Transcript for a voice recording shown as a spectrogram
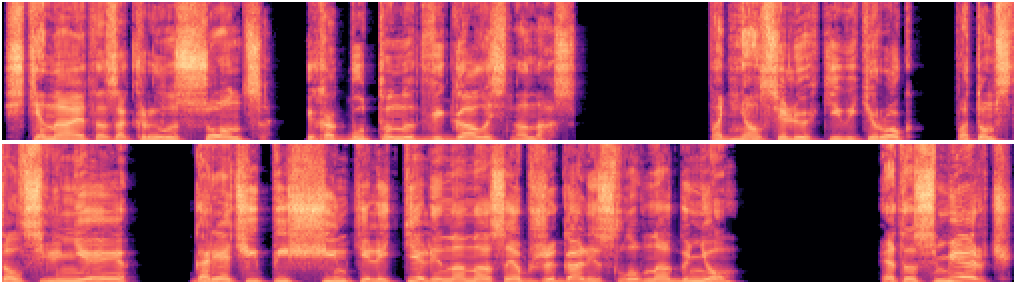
Стена эта закрыла солнце и как будто надвигалась на нас. Поднялся легкий ветерок, потом стал сильнее, горячие песчинки летели на нас и обжигали словно огнем. «Это смерч!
